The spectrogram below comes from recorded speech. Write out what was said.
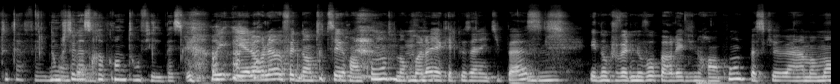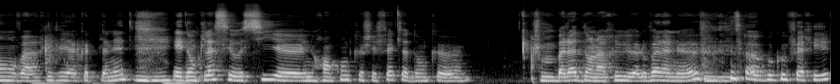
Tout à fait. Donc, je te laisse reprendre ton fil parce que. oui, et alors là, au fait, dans toutes ces rencontres, donc voilà, il y a quelques années qui passent, et donc je vais de nouveau parler d'une rencontre parce qu'à un moment, on va arriver à Code Planète, et donc là, c'est aussi euh, une rencontre que j'ai faite donc je me balade dans la rue à Louvain-la-Neuve, mhm. ça m'a beaucoup fait rire,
